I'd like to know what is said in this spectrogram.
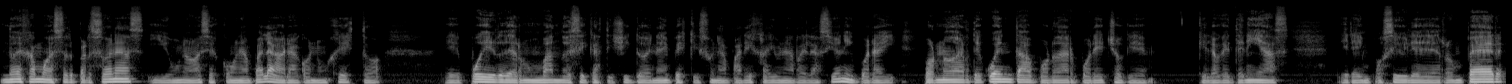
no dejamos de ser personas y uno a veces con una palabra, con un gesto, eh, puede ir derrumbando ese castillito de naipes que es una pareja y una relación y por ahí, por no darte cuenta, por dar por hecho que, que lo que tenías era imposible de romper,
